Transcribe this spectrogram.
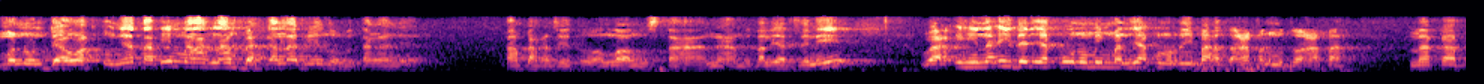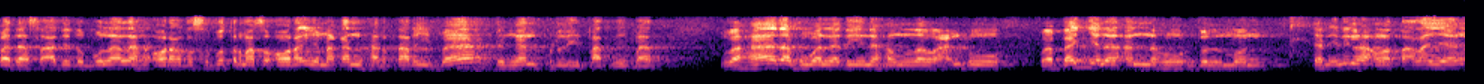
menunda waktunya, tapi malah nambahkan lagi itu tangannya. Tambahkan situ. Allah musta'an. Nah, kita lihat sini. Wa inna idan yakunu mimman yakunu riba adhafan mudha'afah maka pada saat itu pula lah orang tersebut termasuk orang yang makan harta riba dengan berlipat-lipat. Wa hadha huwa alladhi nahallahu anhu wa bayyana annahu dzulmun. Dan inilah Allah Taala yang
